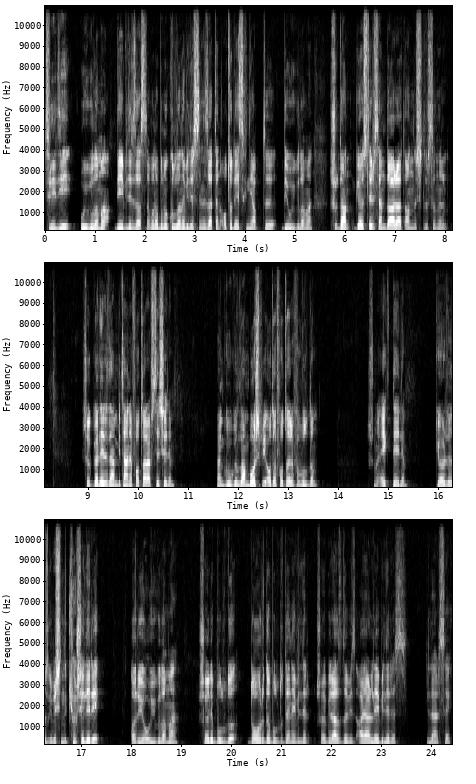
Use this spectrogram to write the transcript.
3D uygulama diyebiliriz aslında. Buna bunu kullanabilirsiniz. Zaten Autodesk'in yaptığı bir uygulama. Şuradan gösterirsem daha rahat anlaşılır sanırım. Şu galeriden bir tane fotoğraf seçelim. Ben Google'dan boş bir oda fotoğrafı buldum. Şunu ekleyelim. Gördüğünüz gibi şimdi köşeleri arıyor uygulama. Şöyle buldu, doğru da buldu denebilir. Şöyle biraz da biz ayarlayabiliriz dilersek.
